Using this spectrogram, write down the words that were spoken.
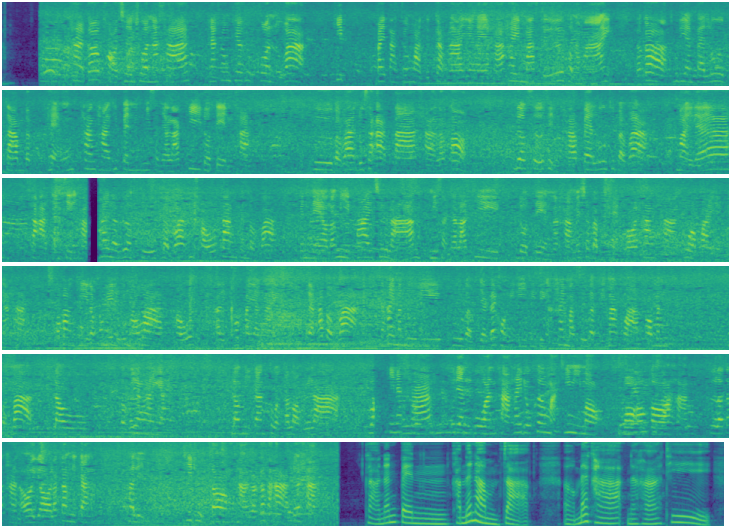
ค่ะก็ขอเชิญชวนนะคะ นักท่องเที่ยวทุกคนหรือว่าที่ไปต่างจังหวัดหรือกลับมายังไงคะ ให้มาซื้อผลไม้ แล้วก็ทุเรียนแปรรูปตามแบบแผงข้างทางที่เป็นมีสัญลักษณ์ที่โดดเด่นค่ะ คือแบบว่าดูสะอาดตาค่ะ แล้วก็เลือกซื้อสินค้าแปรรูปที่แบบว่าใหม่และสะอาดจริงๆค่ะ ให้เราเลือกซื้อแบบว่าที่เขาตั้งเป็นแบบว่า เป็นแนวแล้วมีป้ายชื่อร้าน มีสัญลักษณ์ที่โดดเด่นนะคะ ไม่ใช่แบบแผงร้อยข้างทางทั่วไปอย่างเงี้ยค่ะเพราะบางทีเราก็ไม่รู้เนาะว่าเขาอะไรเข้าไปยังไง แต่ถ้าแบบว่าจะให้มันดูดีคือแบบอยากได้ของดีๆจริงๆอะให้มาซื้อแบบนี้มากกว่า เพราะมันเหมือนว่าเราแบบว่ายังไงอะเรามีการตรวจตลอดเวลาว่านี่นะคะทุเรียนกวนค่ะ ให้ดูเครื่องหมายที่มีหมาะมอกค่ะ คือเราจะผ่านออยแล้วก็มีการผลิตที่ถูกต้องค่ะ แล้วก็สะอาดด้วยค่ะ ค่ะนั่นเป็นคำแนะนำจากแม่ค้านะคะที่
